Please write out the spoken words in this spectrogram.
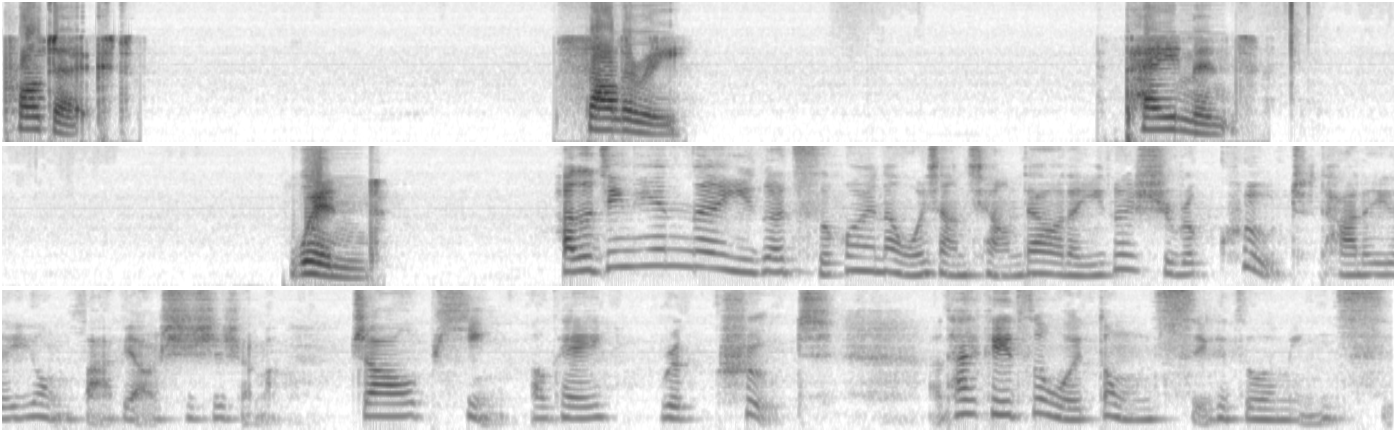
Product. Salary. Payments. Wind. 好的，今天的一个词汇呢，我想强调的一个是 recruit，它的一个用法表示是什么？招聘，OK？recruit，啊，它可以作为动词，也可以作为名词。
